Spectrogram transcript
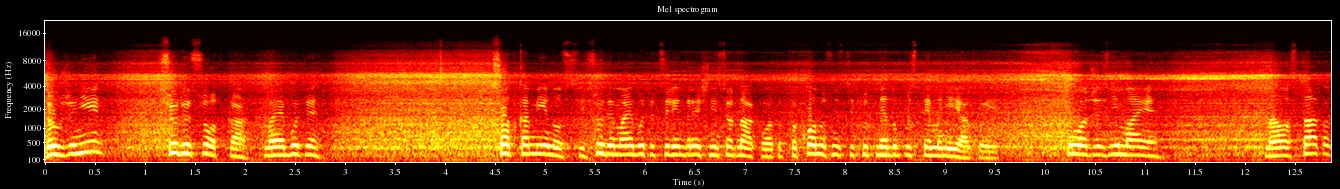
довжині, всюди сотка. Має бути сотка мінус. І всюди має бути циліндричність однакова. Тобто конусності тут не допустимо ніякої. Отже, знімає на остаток.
